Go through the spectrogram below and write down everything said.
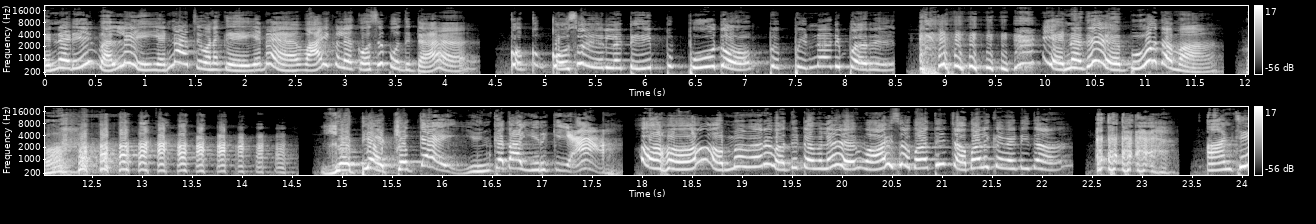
என்னடி வல்லை என்னாச்சு உனக்கு? என்ன வாய்க்குள்ள கொசு போட்டுட்ட கொசு இல்லட்டி பூதம். பின்னாடி பாரு. என்னது பூதமா எட்டியா சொக்கை இங்கதான் இருக்கியா? ஆஹா அம்மா வேற வந்துட்டவளே. வாய்ஸ பார்த்து சமாளிக்க வேண்டியதான் ஆண்டி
